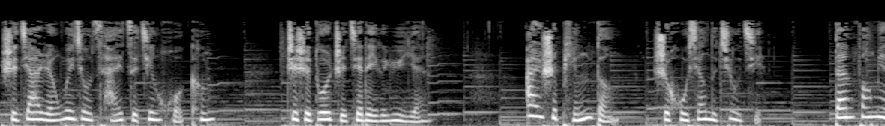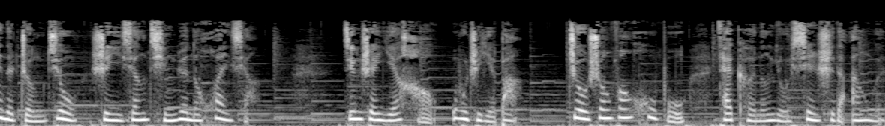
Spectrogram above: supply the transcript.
是佳人为救才子进火坑，这是多直接的一个寓言。爱是平等，是互相的救济；单方面的拯救是一厢情愿的幻想。精神也好，物质也罢，只有双方互补，才可能有现实的安稳。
